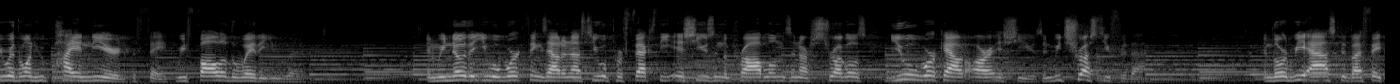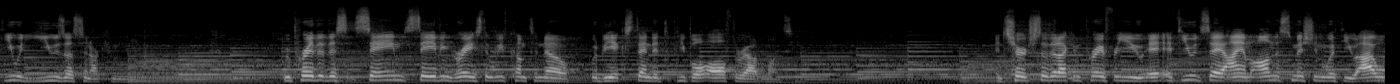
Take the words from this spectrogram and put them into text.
you were the one who pioneered the faith. We follow the way that you lived. And we know that you will work things out in us. You will perfect the issues and the problems and our struggles. You will work out our issues. And we trust you for that. And Lord, we ask that by faith you would use us in our community. We pray that this same saving grace that we've come to know would be extended to people all throughout Muncie. In church, so that I can pray for you, if you would say, I am on this mission with you, I will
